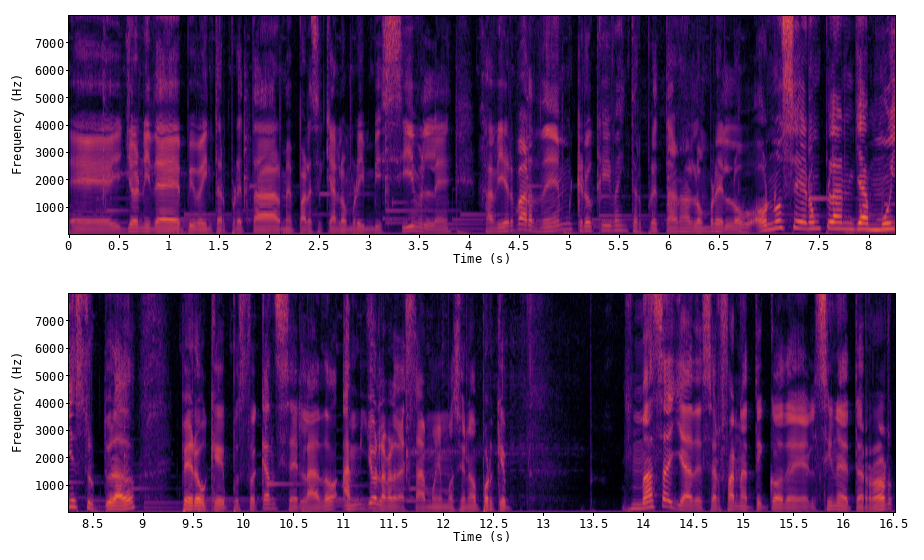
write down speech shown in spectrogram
Eh, Johnny Depp iba a interpretar, me parece que al hombre invisible. Javier Bardem creo que iba a interpretar al hombre lobo. O no sé, era un plan ya muy estructurado, pero que pues fue cancelado. A mí yo la verdad estaba muy emocionado porque más allá de ser fanático del cine de terror,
